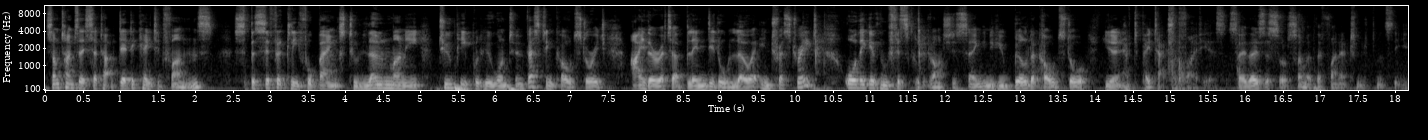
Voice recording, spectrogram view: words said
Sometimes they set up dedicated funds specifically for banks to loan money to people who want to invest in cold storage, either at a blended or lower interest rate, or they give them fiscal advantages, saying you know, if you build a cold store, you don't have to pay tax for five years. So those are sort of some of the financial instruments that you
